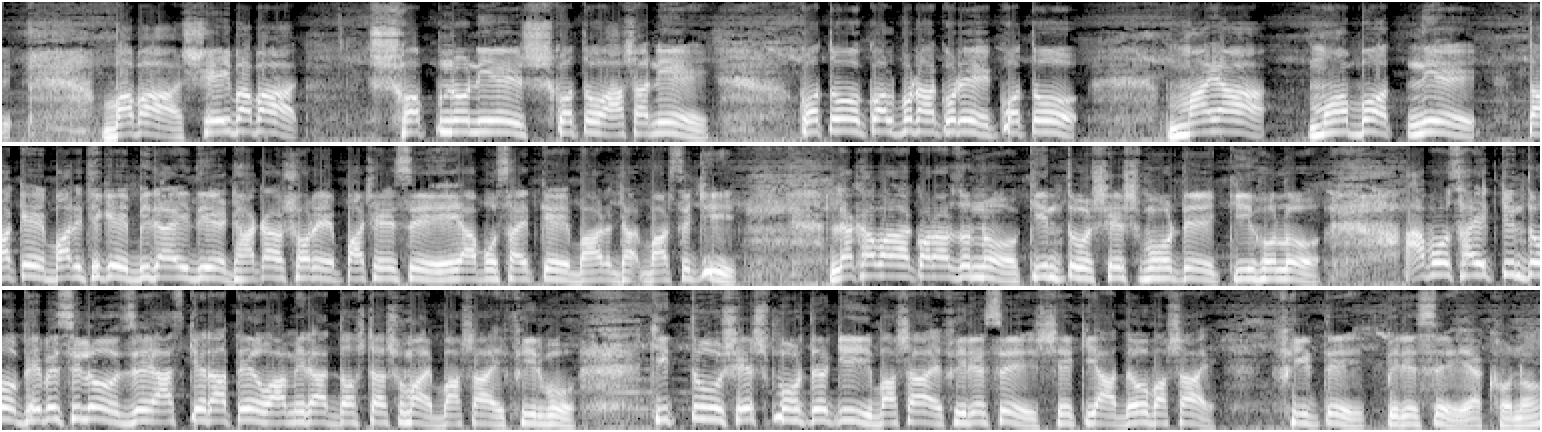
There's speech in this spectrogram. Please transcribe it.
বাবা। সেই বাবা স্বপ্ন নিয়ে, কত আশা নিয়ে, কত কল্পনা করে, কত মায়া মহব্বত নিয়ে তাকে বাড়ি থেকে বিদায় দিয়ে ঢাকা শহরে পাঠিয়েছে এই আবু সাইদকে ভার্সিটি লেখাপড়া করার জন্য। কিন্তু শেষ মুহূর্তে কি হলো? আবু সাইদ কিন্তু ভেবেছিল যে আজকে রাতেও আমি রাত দশটার সময় বাসায় ফিরবো। কিন্তু শেষ মুহূর্তে কি বাসায় ফিরেছে? সে কি আদৌ বাসায় ফিরতে পেরেছে এখনও?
